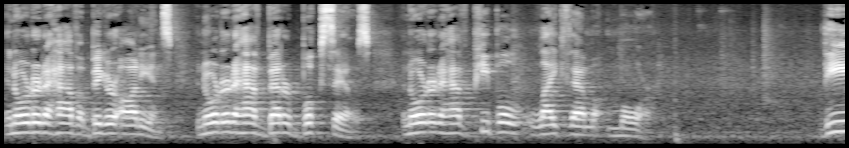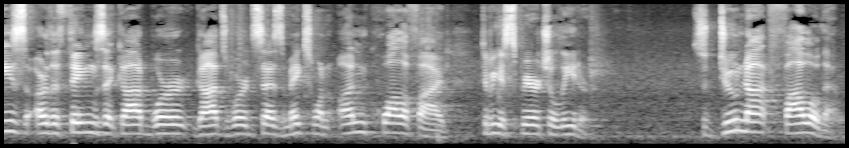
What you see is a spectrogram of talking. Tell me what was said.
in order to have a bigger audience, in order to have better book sales, in order to have people like them more. These are the things that God word, God's word says makes one unqualified to be a spiritual leader. So do not follow them.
